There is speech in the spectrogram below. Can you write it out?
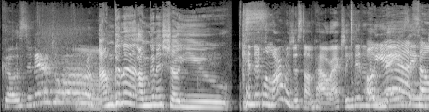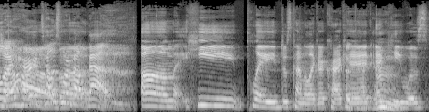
Ghost and Angela. I'm gonna I'm gonna show you. Kendrick Lamar was just on Power. Actually, he did an Oh amazing yeah, so job. I heard. Tell us more about that. Um, he played just kind of like a crackhead, crackhead. and he was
